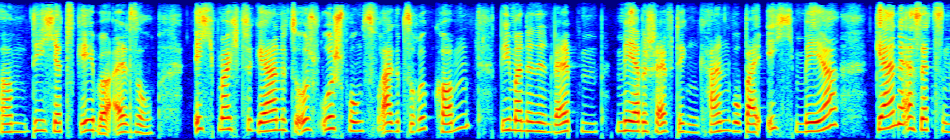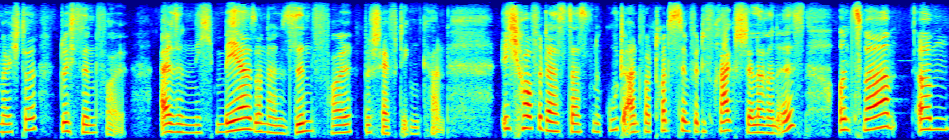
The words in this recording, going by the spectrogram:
ähm, die ich jetzt gebe. Also, ich möchte gerne zur Ursprungsfrage zurückkommen, wie man denn den Welpen mehr beschäftigen kann, wobei ich mehr gerne ersetzen möchte durch sinnvoll. Also nicht mehr, sondern sinnvoll beschäftigen kann. Ich hoffe, dass das eine gute Antwort trotzdem für die Fragestellerin ist. Und zwar ähm,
